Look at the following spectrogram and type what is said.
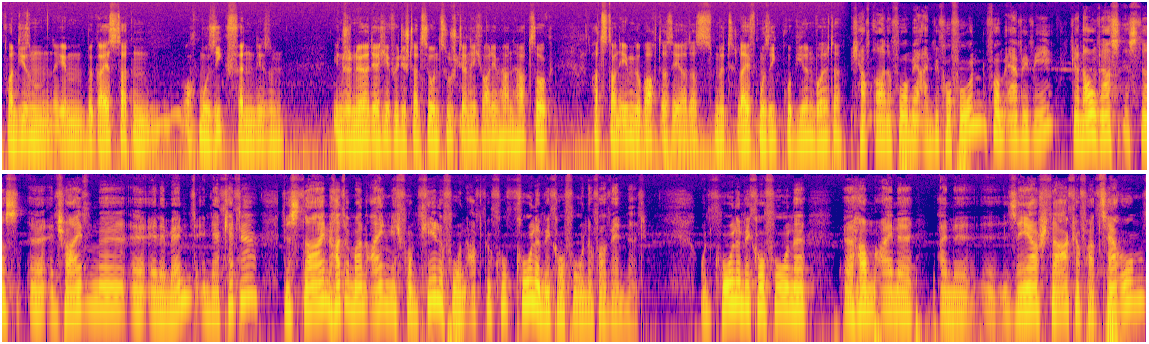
von diesem eben begeisterten, auch Musikfan, diesem Ingenieur, der hier für die Station zuständig war, dem Herrn Herzog, hat es dann eben gebracht, dass er das mit Live-Musik probieren wollte. Ich habe gerade vor mir ein Mikrofon vom RBW. Genau das ist das äh, entscheidende äh, Element in der Kette. Bis dahin hatte man eigentlich vom Telefon abgeguckt Kohlemikrofone verwendet. Und Kohlemikrofone äh, haben eine, eine äh, sehr starke Verzerrung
